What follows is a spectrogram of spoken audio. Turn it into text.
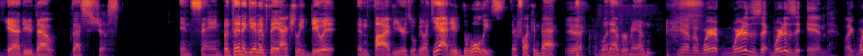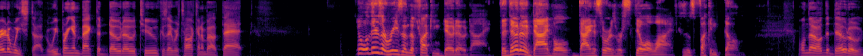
Yeah, dude, that that's just insane. But then again, if they actually do it in five years, we'll be like, yeah, dude, the woolies, they're fucking back. Yeah, Whatever, man. yeah, but where where does that where does it end? Like where do we stop? Are we bringing back the dodo too? Because they were talking about that. Yeah, Well, there's a reason the fucking dodo died. The dodo died while dinosaurs were still alive because it was fucking dumb. Well, no, the dodo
